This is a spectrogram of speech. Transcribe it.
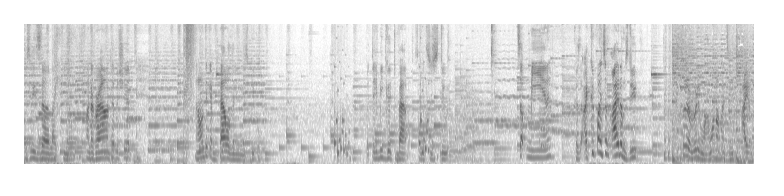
This leads to like, you know, underground type of shit. And I don't think I battled any of these people. But they'd be good to battle, so let's just do it. What's up, man? Because I could find some items, dude. That's what I really want. I want to find some items.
